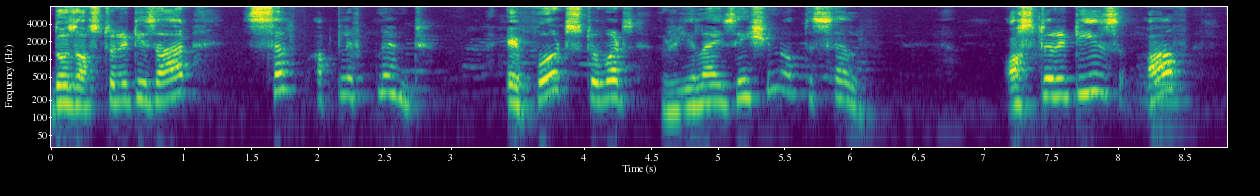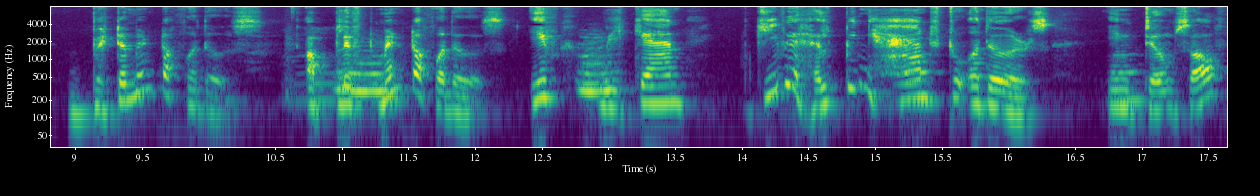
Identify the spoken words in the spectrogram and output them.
Those austerities are self upliftment, efforts towards realization of the self, austerities of betterment of others, upliftment of others. If we can give a helping hand to others in terms of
